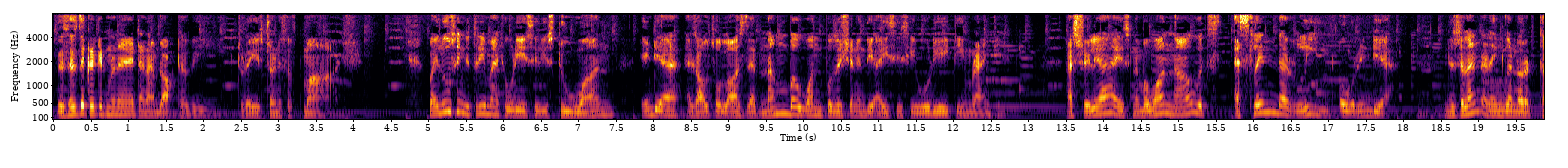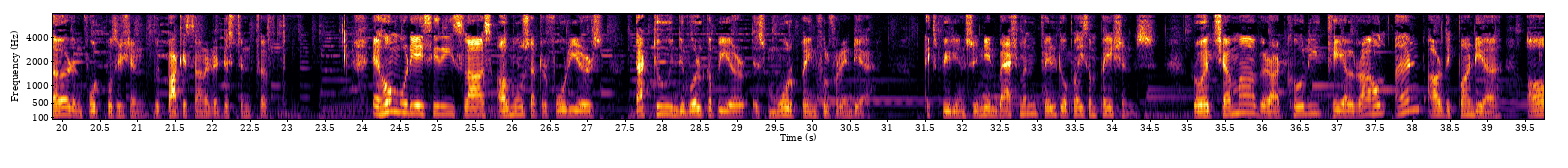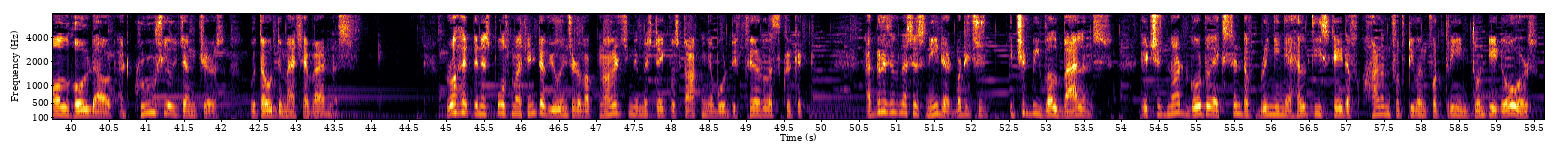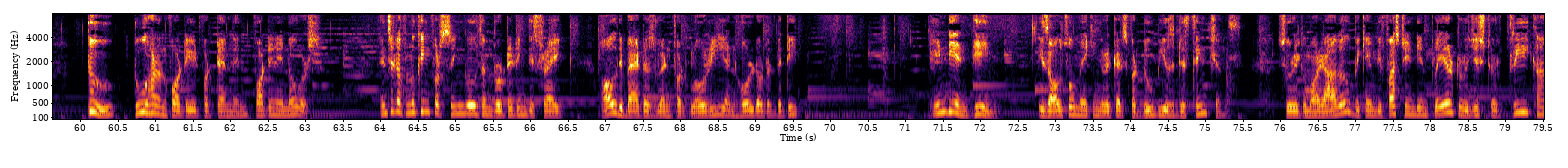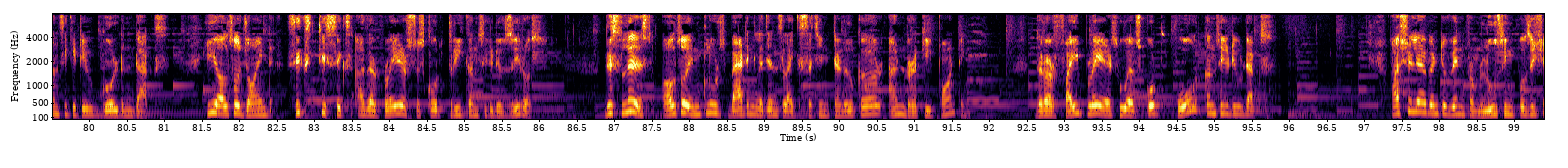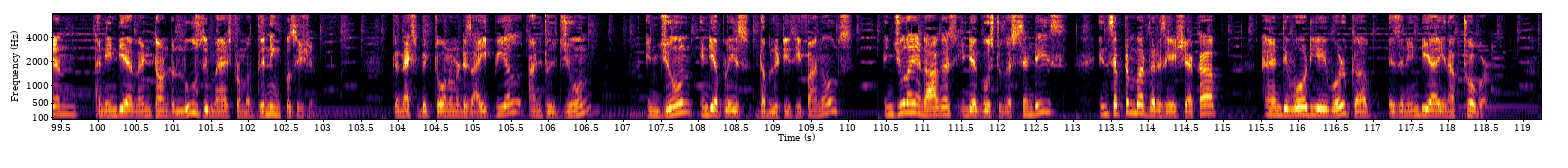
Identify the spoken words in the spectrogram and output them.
This is the Cricket Minute, and I'm Dr. V. Today is 25th March. By losing the three match ODI series 2 1, India has also lost their number one position in the ICC ODI team ranking. Australia is number one now with a slender lead over India. New Zealand and England are at third and fourth position, with Pakistan at a distant fifth. A home ODI series loss almost after four years, that too in the World Cup year, is more painful for India. Experienced Indian batsmen failed to apply some patience. Rohit Sharma, Virat Kohli, KL Rahul, and Hardik Pandya all hold out at crucial junctures without the match awareness. Rohit, in his post match interview, instead of acknowledging the mistake, was talking about the fearless cricket. Aggressiveness is needed, but it should, it should be well balanced. It should not go to the extent of bringing a healthy state of 151 for 3 in 28 overs to 248 for 10 in 49 overs. Instead of looking for singles and rotating the strike, all the batters went for glory and hold out at the deep. Indian team is also making records for dubious distinctions. Suryakumar Yadav became the first Indian player to register three consecutive Golden Ducks. He also joined 66 other players to score three consecutive zeros. This list also includes batting legends like Sachin Tendulkar and Ricky Ponting. There are five players who have scored four consecutive ducks. Australia went to win from losing position and India went on to lose the match from a winning position. The next big tournament is IPL until June. In June, India plays WTC finals. In July and August, India goes to West Indies. In September, there is Asia Cup. And the ODI World Cup is in India in October.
